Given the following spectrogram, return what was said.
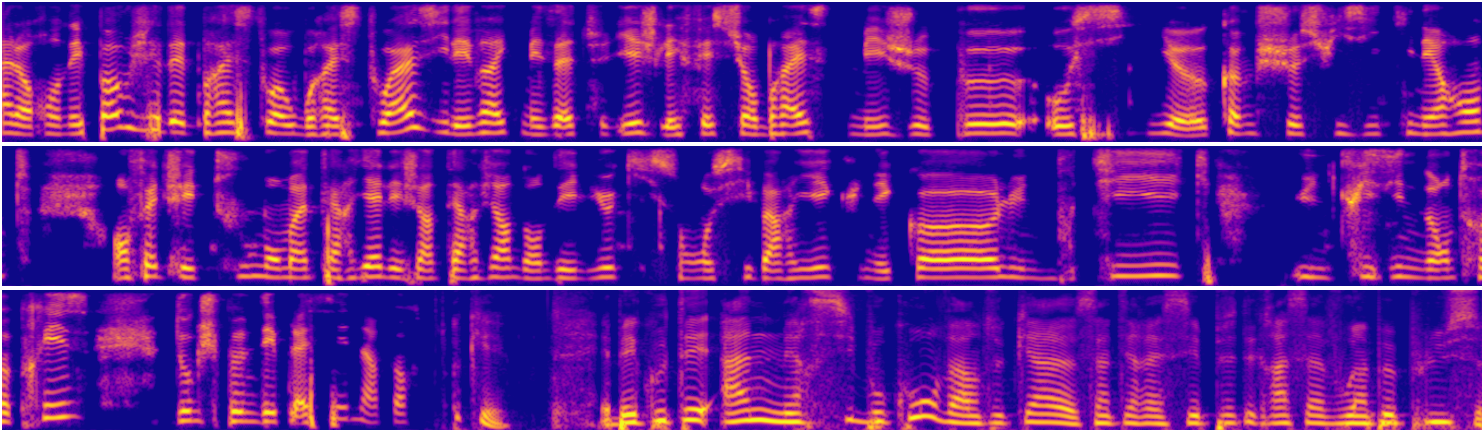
Alors, on n'est pas obligé d'être brestois ou brestoise. Il est vrai que mes ateliers, je les fais sur Brest, mais je peux aussi, euh, comme je suis itinérante, en fait, j'ai tout mon matériel et j'interviens dans des lieux qui sont aussi variés qu'une école, une boutique, une cuisine d'entreprise. Donc, je peux me déplacer n'importe où. Ok. Eh bien, écoutez, Anne, merci beaucoup. On va en tout cas euh, s'intéresser, peut-être grâce à vous, un peu plus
